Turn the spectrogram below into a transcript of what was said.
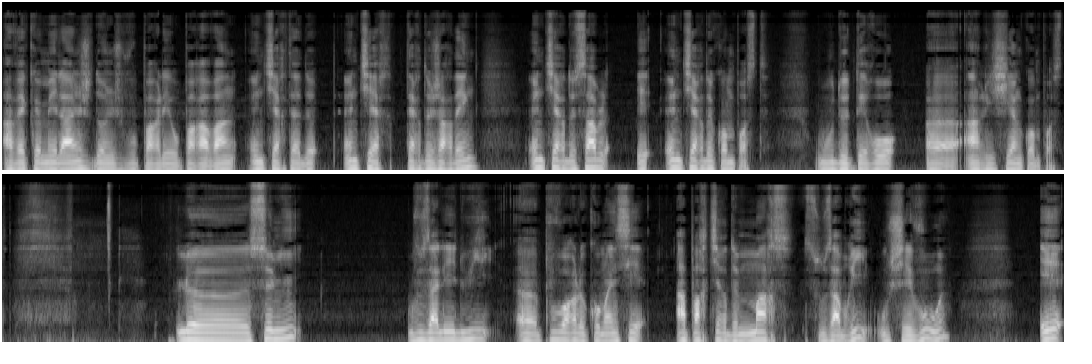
avec un mélange dont je vous parlais auparavant, un tiers terre de, jardin, un tiers de sable et un tiers de compost, ou de terreau euh, enrichi en compost. Le semis, vous allez lui euh, pouvoir le commencer à partir de mars sous abri ou chez vous, hein, et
